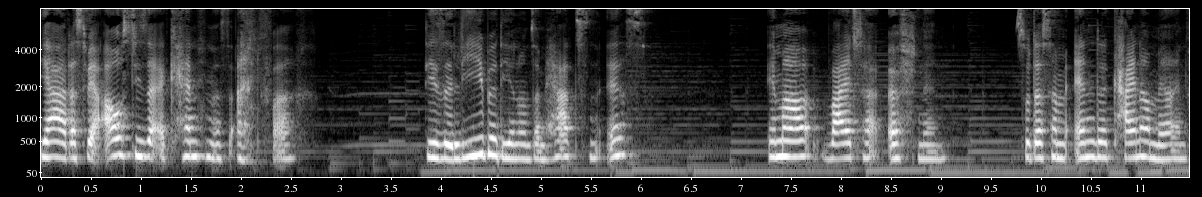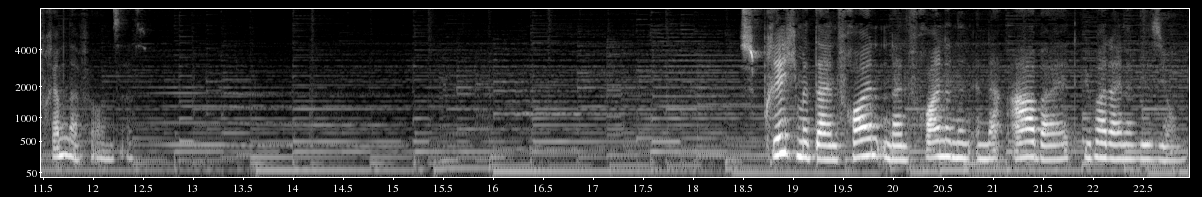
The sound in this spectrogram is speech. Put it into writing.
ja, dass wir aus dieser Erkenntnis einfach diese Liebe, die in unserem Herzen ist, immer weiter öffnen, sodass am Ende keiner mehr ein Fremder für uns ist. Sprich mit deinen Freunden, deinen Freundinnen in der Arbeit über deine Vision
